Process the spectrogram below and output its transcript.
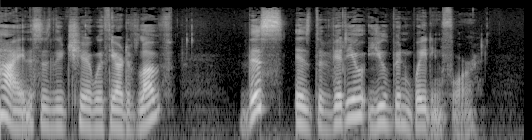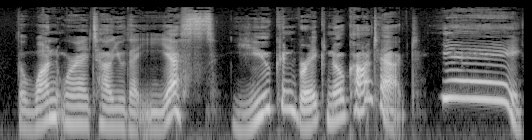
Hi, this is Lucia with The Art of Love. This is the video you've been waiting for. The one where I tell you that yes, you can break no contact. Yay!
